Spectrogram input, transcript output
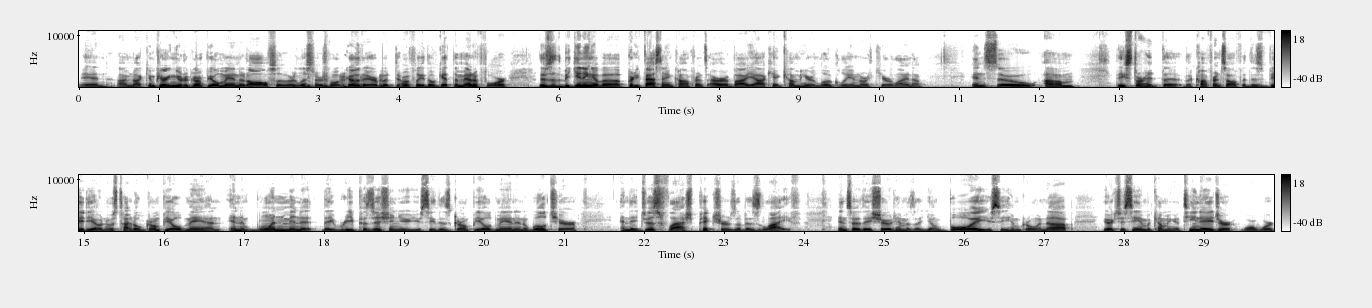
and I'm not comparing you to Grumpy Old Man at all, so our listeners won't go there, but hopefully they'll get the metaphor. This is the beginning of a pretty fascinating conference. Ira Byock had come here locally in North Carolina. And so, um, they started the, the conference off with this video, and it was titled Grumpy Old Man. And in one minute, they reposition you. You see this grumpy old man in a wheelchair, and they just flash pictures of his life. And so they showed him as a young boy. You see him growing up. You actually see him becoming a teenager. World War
